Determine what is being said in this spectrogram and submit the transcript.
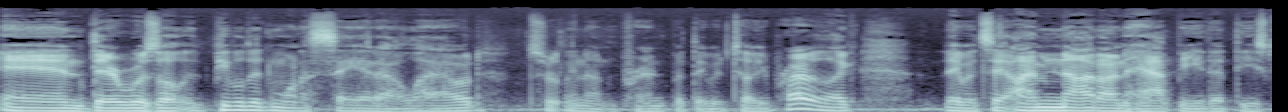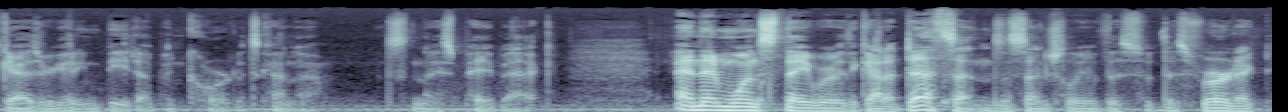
And there was a people didn't want to say it out loud, certainly not in print, but they would tell you privately. Like they would say, "I'm not unhappy that these guys are getting beat up in court. It's kind of it's a nice payback." And then once they were they got a death sentence essentially of this of this verdict,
